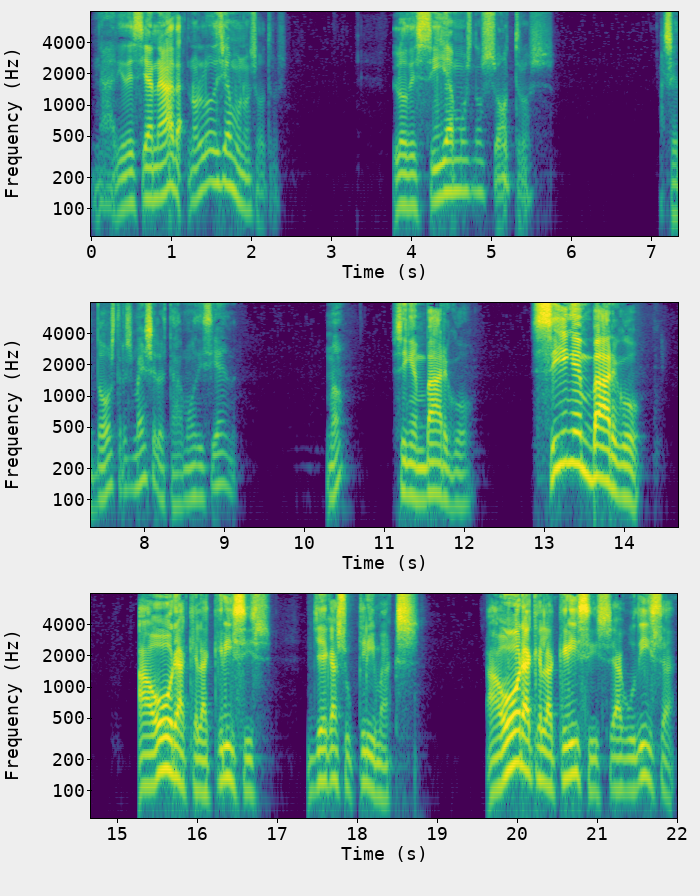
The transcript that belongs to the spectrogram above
Nadie decía nada, no lo decíamos nosotros. Lo decíamos nosotros. Hace dos, tres meses lo estábamos diciendo. ¿No? Sin embargo, sin embargo, ahora que la crisis llega a su clímax, ahora que la crisis se agudiza,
